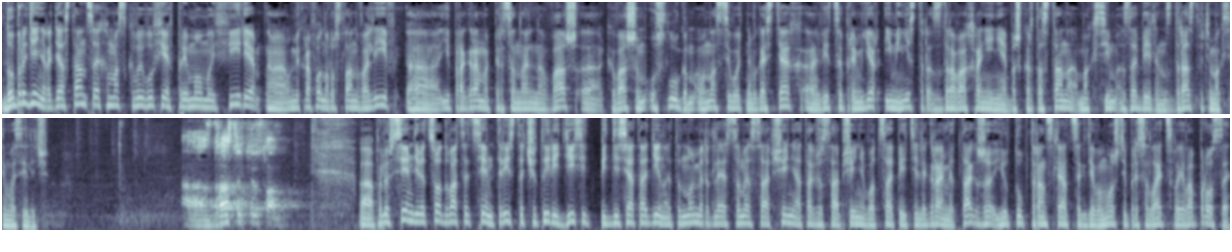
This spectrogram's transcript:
Добрый день. Радиостанция «Эхо Москвы» в Уфе в прямом эфире. А, у микрофона Руслан Валиев а, и программа «Персонально ваш» а, к вашим услугам. У нас сегодня в гостях вице-премьер и министр здравоохранения Башкортостана Максим Забелин. Здравствуйте, Максим Васильевич. Здравствуйте, Руслан. А, плюс 7 927 304 10 51. Это номер для смс-сообщения, а также сообщения в WhatsApp и Телеграме. Также YouTube-трансляция, где вы можете присылать свои вопросы.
